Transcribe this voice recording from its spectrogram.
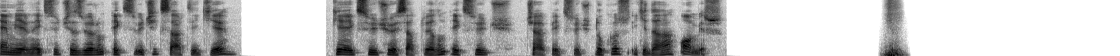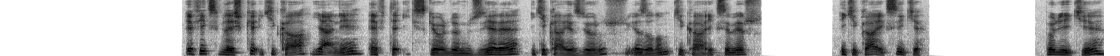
m yerine eksi 3 yazıyorum. Eksi 3x artı 2'ye g eksi 3'ü hesaplayalım. Eksi 3 çarpı eksi 3 9 2 daha 11. fx bileşke 2k yani f'te x gördüğümüz yere 2k yazıyoruz. Yazalım 2k eksi 1 2k eksi 2 bölü 2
